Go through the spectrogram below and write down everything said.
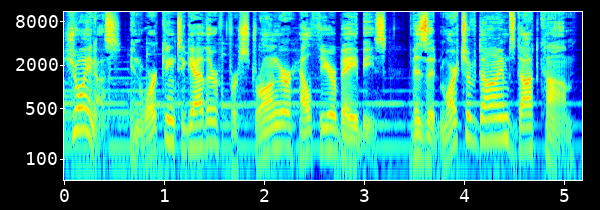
Join us in working together for stronger, healthier babies. Visit marchofdimes.com.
